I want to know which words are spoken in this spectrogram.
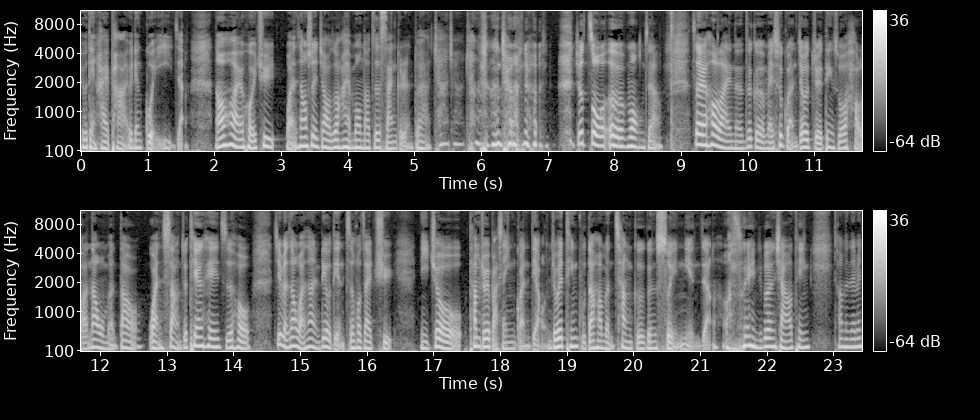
有点害怕，有点诡异这样，然后后来回去晚上睡觉的时候，还梦到这三个人，对啊，就做噩梦这样。所以后来呢，这个美术馆就决定说，好了，那我们到晚上就天黑之后，基本上晚上你六点之后再去，你就他们就会把声音关掉，你就会听不到他们唱歌跟碎念这样。所以你不能想要听他们那边，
